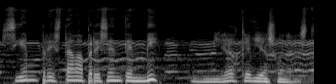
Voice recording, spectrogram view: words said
siempre estaba presente en mí. Mirad qué bien suena esto.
